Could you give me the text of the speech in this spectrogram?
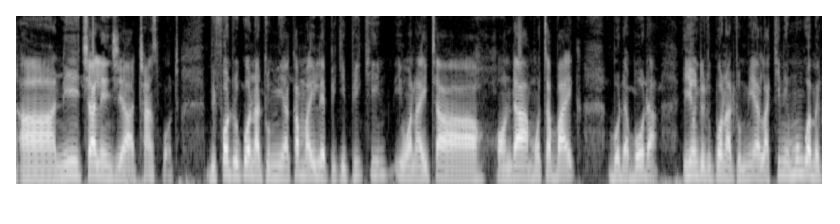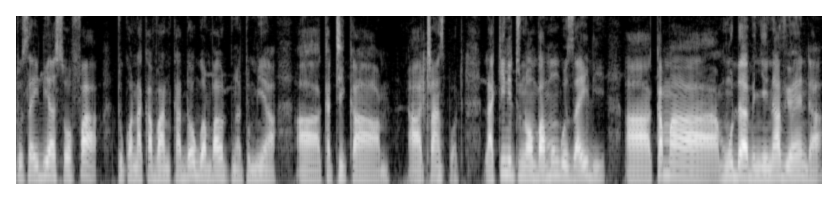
Uh, ni challenge ya transport. Before tulikuwa natumia kama ile pikipiki hii wanaita Honda motorbike bodaboda, hiyo ndio tulikuwa natumia, lakini Mungu ametusaidia so far, tuko na kavan kadogo ambayo tunatumia uh, katika uh, transport, lakini tunaomba Mungu zaidi uh, kama muda venye inavyoenda,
